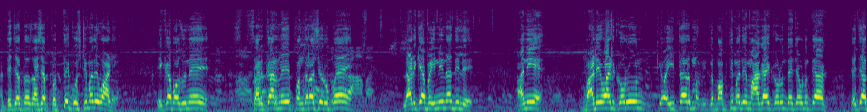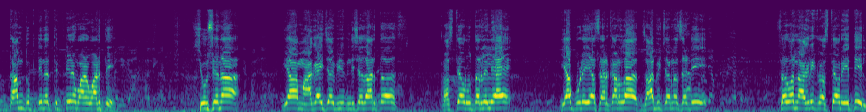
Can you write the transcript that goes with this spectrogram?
आणि त्याच्यातच अशा प्रत्येक गोष्टीमध्ये वाढ आहे. एका बाजूने सरकारने पंधराशे रुपये लाडक्या बहिणींना दिले आणि भाडेवाढ करून किंवा इतर म- बाबतीमध्ये महागाई करून त्याच्याकडून त्या त्याच्या दाम दुपटीनं तिपटीनं वाढ वाढते. शिवसेना या महागाईच्या वि- निषेधार्थ रस्त्यावर उतरलेली आहे. यापुढे या सरकारला जाब विचारण्यासाठी सर्व नागरिक रस्त्यावर येतील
